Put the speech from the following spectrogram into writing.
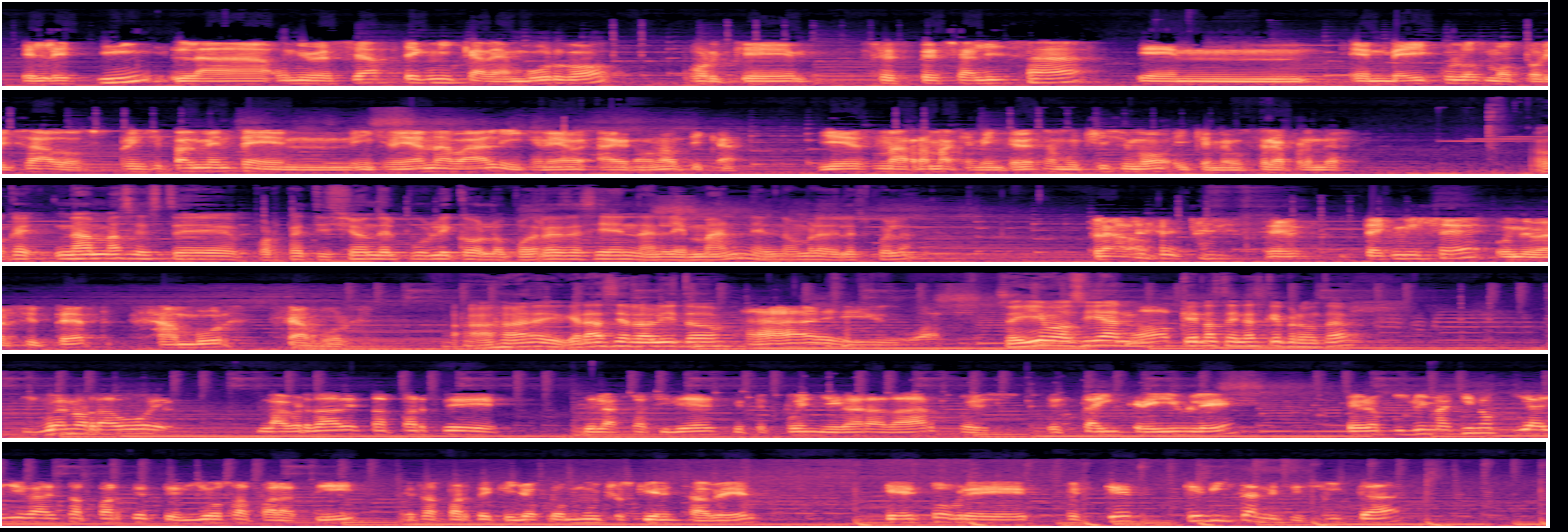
Elegí la Universidad Técnica de Hamburgo porque se especializa en, en vehículos motorizados, principalmente en ingeniería naval e ingeniería aeronáutica. Y es una rama que me interesa muchísimo y que me gustaría aprender. Ok, nada más este por petición del público, ¿lo podrías decir en alemán el nombre de la escuela? Claro, es Technische Universität Hamburg-Harburg. Ajá, gracias, Raulito. Ay, guau. Seguimos, Ian. No, ¿Qué nos tenías que preguntar? Pues bueno, Raúl, la verdad esta parte de las facilidades que te pueden llegar a dar, pues está increíble. Pero pues me imagino que ya llega esa parte tediosa para ti, esa parte que yo creo muchos quieren saber, que es sobre pues qué, qué visa necesitas,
